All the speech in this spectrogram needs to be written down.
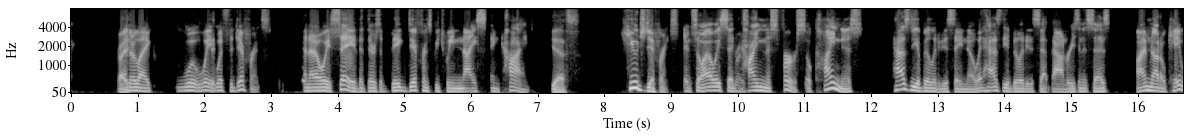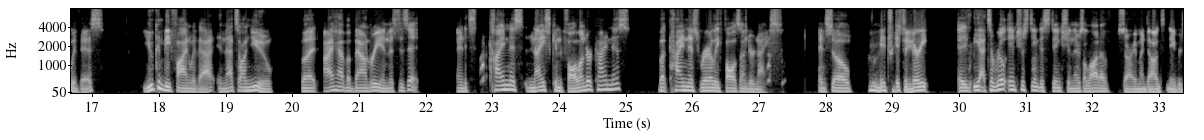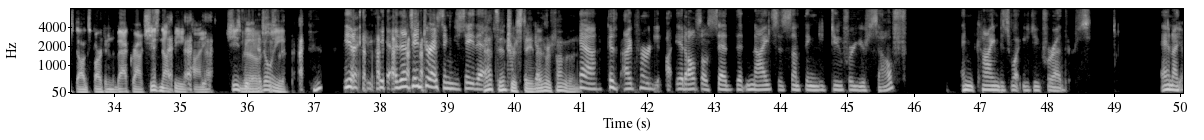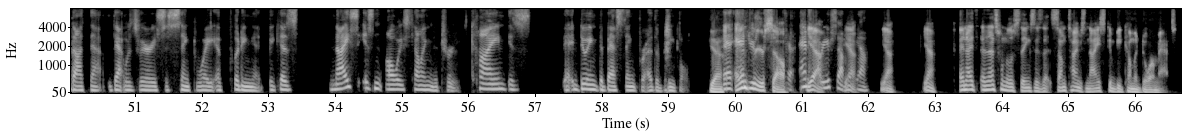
Right. And they're like, wait, what's the difference? And I always say that there's a big difference between nice and kind, Yes. huge difference. And so I always said Right. kindness first. So kindness has the ability to say no, it has the ability to set boundaries, and it says, I'm not okay with this. You can be fine with that, and that's on you, but I have a boundary, and this is it. And it's kindness, nice can fall under kindness, but kindness rarely falls under nice. And so Hmm, it's it's a very uh, yeah it's a real interesting distinction there's a lot of sorry my dog's neighbor's dog's barking in the background she's not being kind she's being No, she's- Yeah, yeah, that's interesting you say that. That's interesting. I never thought of that. Yeah, because I've heard it also said that nice is something you do for yourself, and kind is what you do for others. And I Yeah. thought that that was very succinct way of putting it because nice isn't always telling the truth. Kind is uh, doing the best thing for other people Yeah. and, and for yourself yeah, and yeah for yourself. Yeah, yeah. Yeah, and i and that's one of those things is that sometimes nice can become a doormat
